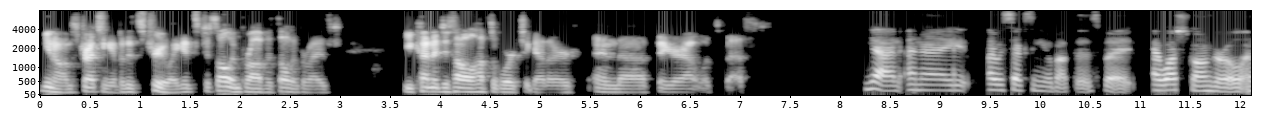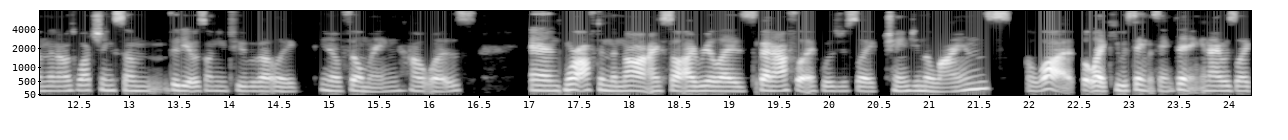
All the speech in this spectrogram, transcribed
you know, I'm stretching it, but it's true. Like it's just all improv, it's all improvised. You kind of just all have to work together and uh, figure out what's best. Yeah, and, and I I was texting you about this, but I watched Gone Girl and then I was watching some videos on YouTube about like, you know, filming, how it was. And more often than not, I saw, I realized Ben Affleck was just like changing the lines a lot, but like he was saying the same thing. And I was like,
